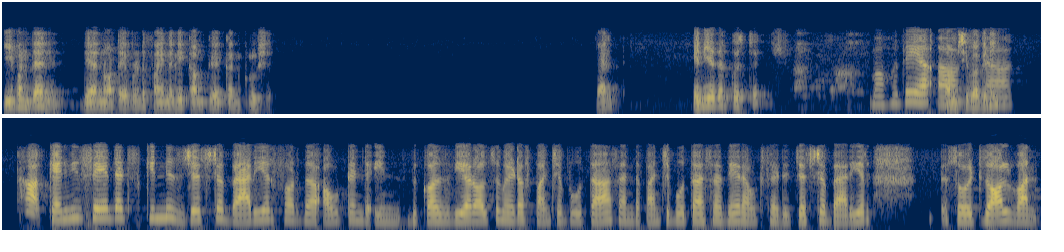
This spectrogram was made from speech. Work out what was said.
even then they are not able to finally come to a conclusion right any other question Mahodaya, uh, uh, can we say that skin is just a barrier for the out and the in? Because we are also made of Panchabhutas and the Panchabhutas are there outside. It's just a barrier. So it's all one.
